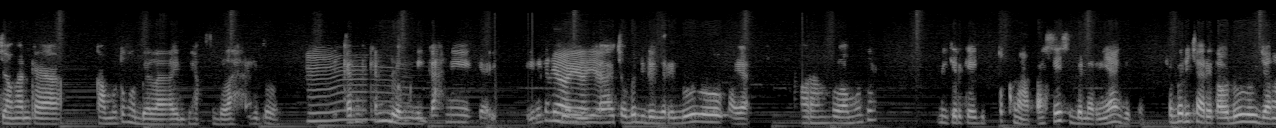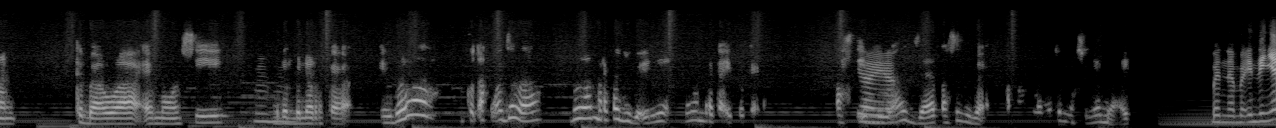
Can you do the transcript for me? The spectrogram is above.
jangan kayak kamu tuh ngebelain pihak sebelah gitu loh Hmm. kan kan belum nikah nih kayak ini kan Iya, belum iya, nikah coba didengerin dulu kayak orang tuamu tuh mikir kayak gitu tuh kenapa sih sebenarnya gitu coba dicari tahu dulu jangan kebawa emosi Mhm. bener-bener kayak ya udahlah ikut aku aja lah udahlah mereka juga ini udahlah mereka itu kayak Iya, dulu iya. aja pasti juga orang tuanya tuh maksudnya baik bener. intinya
